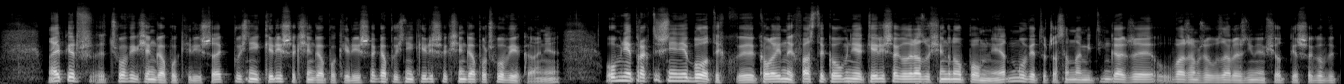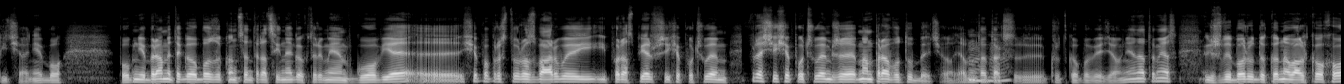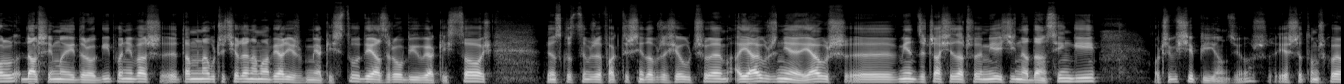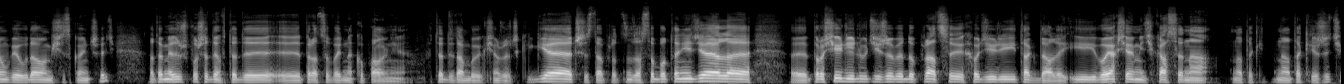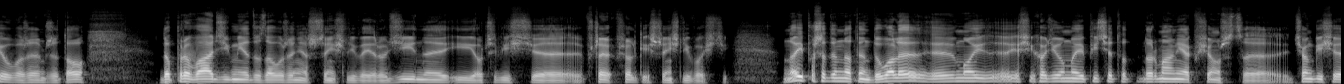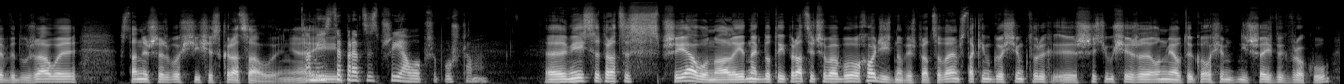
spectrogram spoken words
Najpierw człowiek sięga po kieliszek, później kieliszek sięga po kieliszek, a później kieliszek sięga po człowieka. Nie? U mnie praktycznie nie było tych y, kolejnych faz, tylko u mnie kieliszek od razu sięgnął po mnie. Ja mówię to czasem na meetingach, że uważam, że uzależniłem się od pierwszego wypicia, nie? Bo, u mnie bramy tego obozu koncentracyjnego, który miałem w głowie, y, się po prostu rozwarły i, po raz pierwszy się poczułem, wreszcie się poczułem, że mam prawo tu być. O, ja bym to tak y, krótko powiedział. Nie? Natomiast już wyboru dokonał alkohol dalszej mojej drogi, ponieważ y, tam nauczyciele namawiali, żebym jakieś studia zrobił, jakieś coś. W związku z tym, że faktycznie dobrze się uczyłem, a ja już nie. Ja już w międzyczasie zacząłem jeździć na dancingi, oczywiście pijąc już. Jeszcze tą szkołę, mówię, udało mi się skończyć. Natomiast już poszedłem wtedy y, pracować na kopalnię. Wtedy tam były książeczki G, 300% za sobotę, niedzielę. y, Prosili ludzi, żeby do pracy chodzili i tak dalej. I bo ja chciałem mieć kasę na, na, taki, na takie życie, uważałem, że to doprowadzi mnie do założenia szczęśliwej rodziny i oczywiście wszel- wszelkiej szczęśliwości. No i poszedłem na ten dół, ale y, moi, jeśli chodzi o moje picie, to normalnie jak w książce. Ciągi się wydłużały, stany trzeźwości się skracały. Nie? A miejsce I- pracy sprzyjało, przypuszczam. E, Miejsce pracy sprzyjało, no ale jednak do tej pracy trzeba było chodzić. No wiesz, pracowałem z takim gościem, który y, szczycił się, że on miał tylko 8 dni trzeźwych w roku,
